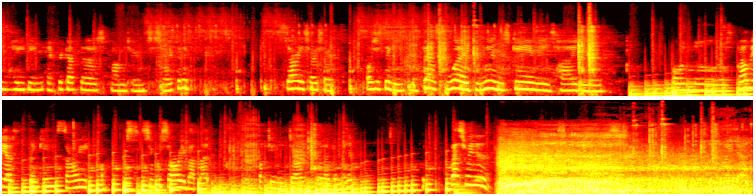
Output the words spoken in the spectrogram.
I'm hiding. I forgot the. I'm so sorry for the. Sorry, sorry, sorry. I was just thinking the best way to win this game is hiding. Oh no, there's probably I was thinking. Sorry, super sorry about that. Left you in the dark for like a minute. The best way to. hide out.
